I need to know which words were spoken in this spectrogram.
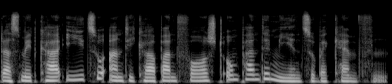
das mit KI zu Antikörpern forscht, um Pandemien zu bekämpfen.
